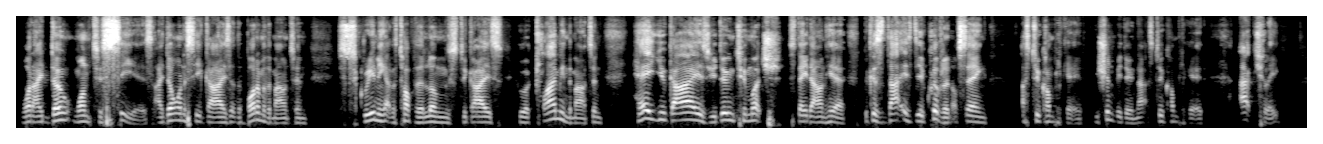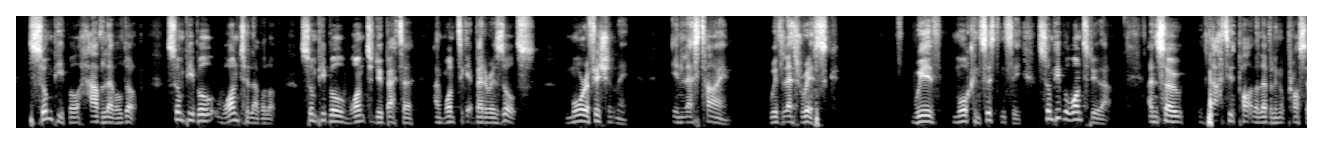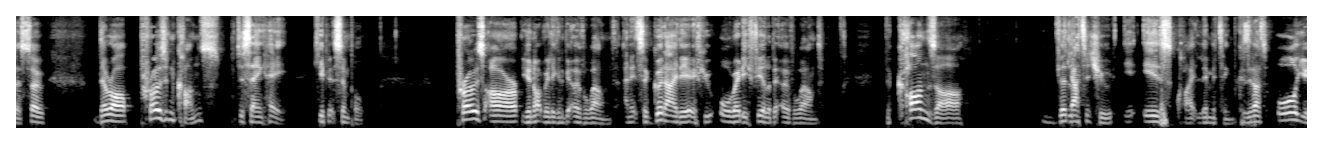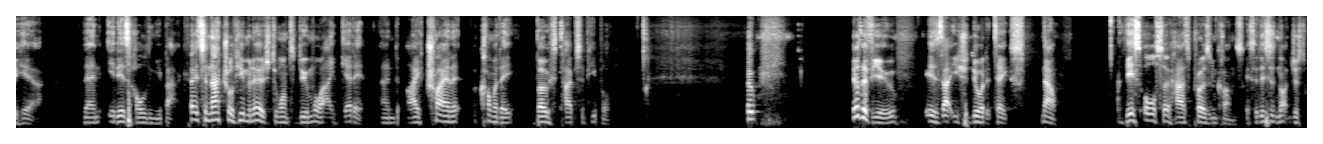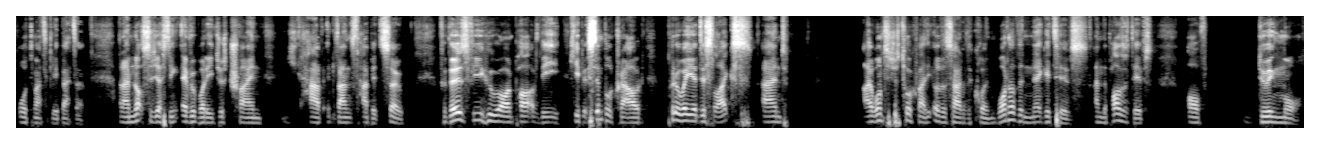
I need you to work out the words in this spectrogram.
what I don't want to see is I don't want to see guys at the bottom of the mountain screaming at the top of their lungs to guys who are climbing the mountain, hey, you guys, you're doing too much, stay down here. Because that is the equivalent of saying, that's too complicated. You shouldn't be doing that. It's too complicated. Actually, some people have leveled up. Some people want to level up. Some people want to do better and want to get better results more efficiently in less time with less risk with more consistency. Some people want to do that. And so that is part of the leveling up process. So there are pros and cons to saying, hey, keep it simple. Pros are you're not really going to be overwhelmed. And it's a good idea if you already feel a bit overwhelmed. The cons are the latitude is quite limiting because if that's all you hear, then it is holding you back. It's a natural human urge to want to do more. I get it. And I try and accommodate both types of people. So the other view is that you should do what it takes. Now, this also has pros and cons. So this is not just automatically better. And I'm not suggesting everybody just try and have advanced habits. So for those of you who are part of the keep it simple crowd, put away your dislikes. And I want to just talk about the other side of the coin. What are the negatives and the positives of doing more?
